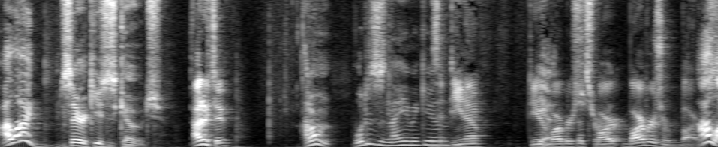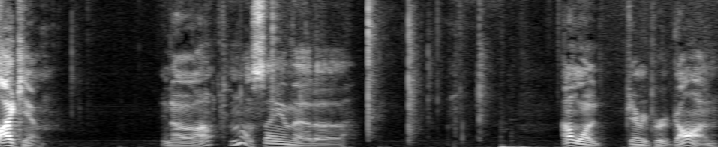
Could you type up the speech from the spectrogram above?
I like Syracuse's coach. I do too. I don't. What is his name again? Is it Dino? Dino Yeah, Barbers? that's Bar- Barbers or Barbs? I like him. You know, I'm not saying that. uh I don't want Jeremy Pruitt gone.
